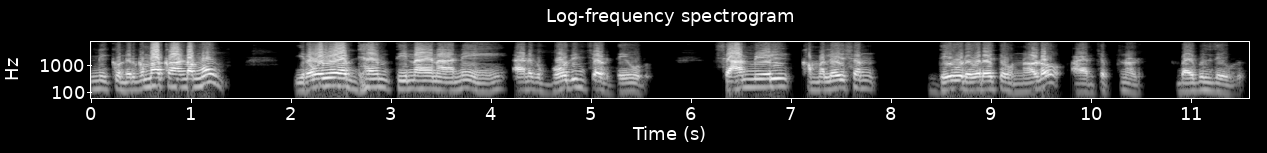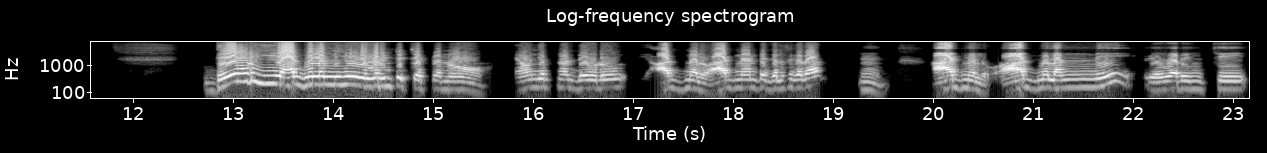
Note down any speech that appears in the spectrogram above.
నీకు నిర్గమాకాండము ఇరవయో అధ్యాయం తీనాయన అని ఆయనకు బోధించాడు దేవుడు. శామ్యుల్ కమలేషన్ దేవుడు ఎవరైతే ఉన్నాడో ఆయన చెప్తున్నాడు. బైబిల్ దేవుడు. దేవుడు ఈ ఆజ్ఞలన్నీ వివరించి చెప్పాను? ఏమని చెప్తున్నాడు దేవుడు? ఆజ్ఞలు. ఆజ్ఞ అంటే తెలుసు కదా. ఆజ్ఞలు. ఆజ్ఞలన్నీ వివరించి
